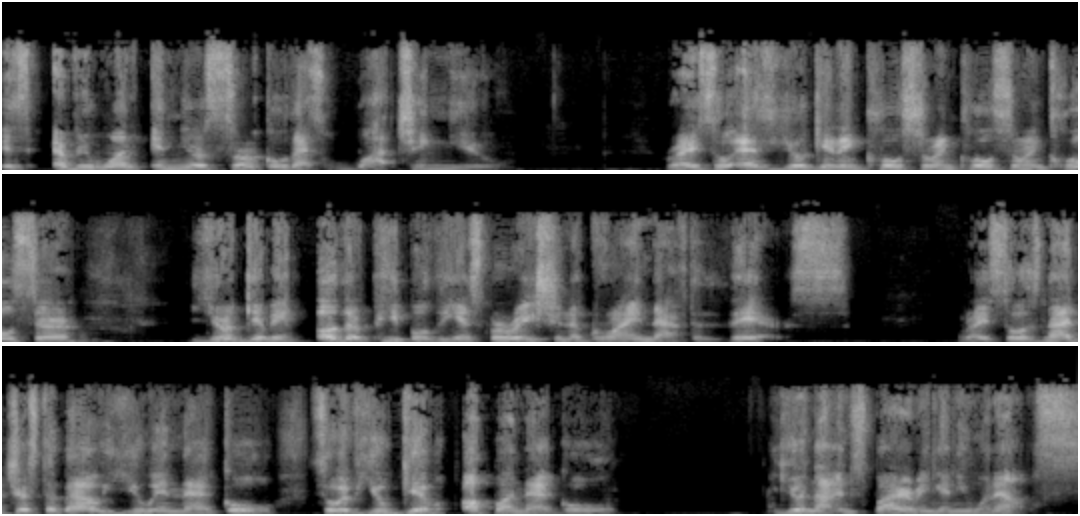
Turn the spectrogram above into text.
It's everyone in your circle that's watching you. Right? So as you're getting closer and closer and closer, you're giving other people the inspiration to grind after theirs right? So it's not just about you and that goal. So if you give up on that goal you're not inspiring anyone else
